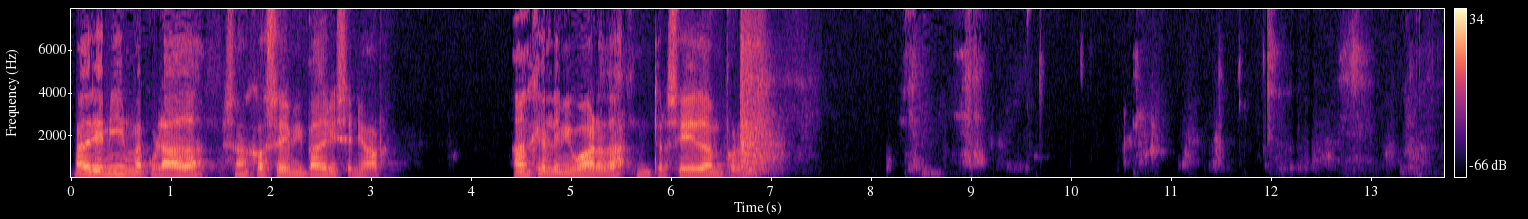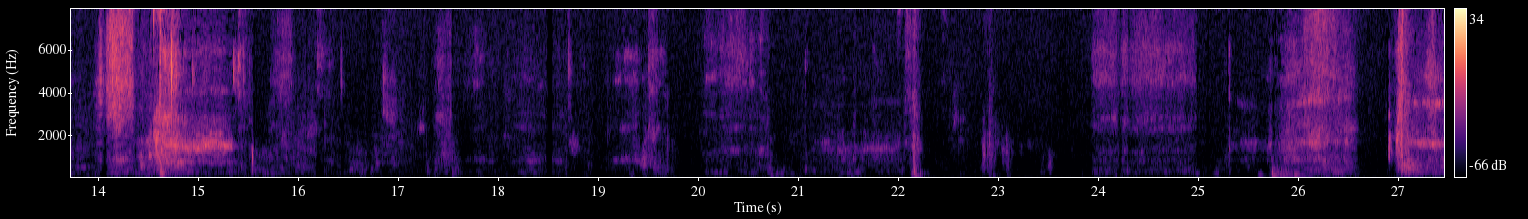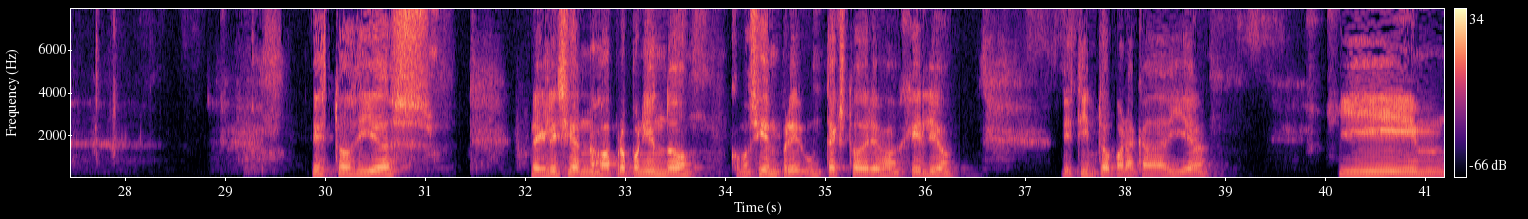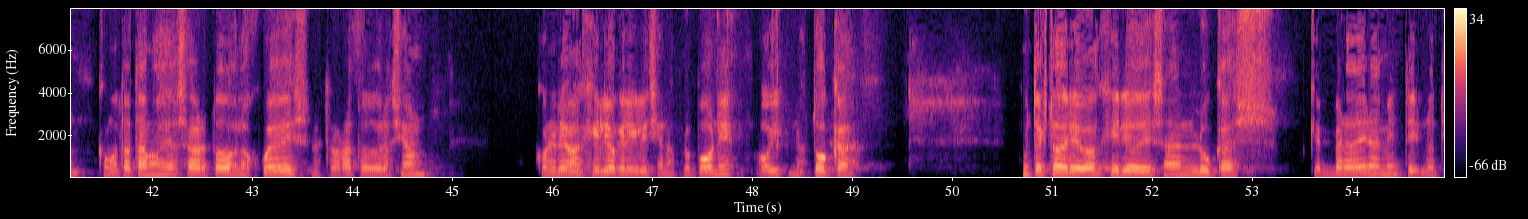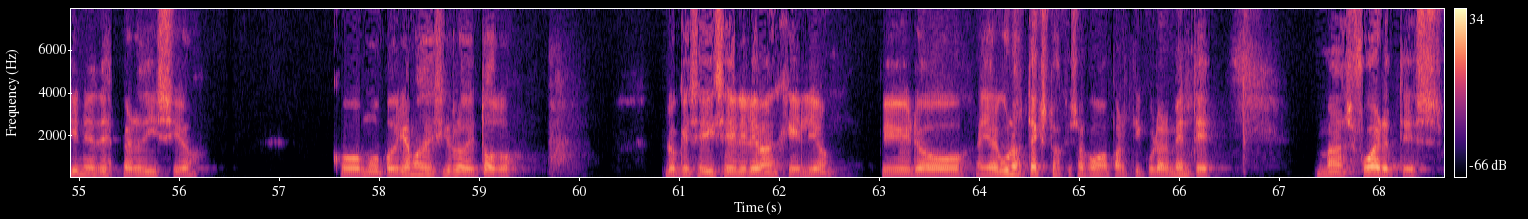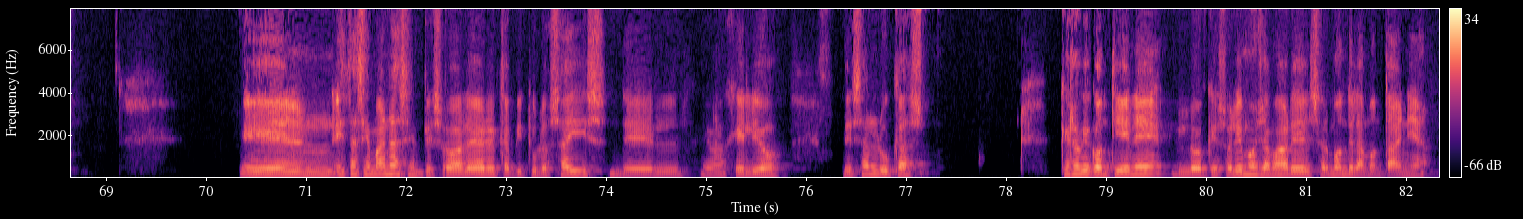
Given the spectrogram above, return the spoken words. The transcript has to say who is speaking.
Speaker 1: Madre mía Inmaculada, San José, mi Padre y Señor, Ángel de mi guarda, intercedan por mí. Estos días la Iglesia nos va proponiendo, como siempre, un texto del Evangelio distinto para cada día. Y como tratamos de hacer todos los jueves, nuestro rato de oración con el Evangelio que la Iglesia nos propone, hoy nos toca un texto del Evangelio de San Lucas que verdaderamente no tiene desperdicio, como podríamos decirlo de todo, lo que se dice en el Evangelio, pero hay algunos textos que son como particularmente más fuertes. En esta semana se empezó a leer el capítulo 6 del Evangelio de San Lucas, que es lo que contiene lo que solemos llamar el Sermón de la Montaña,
